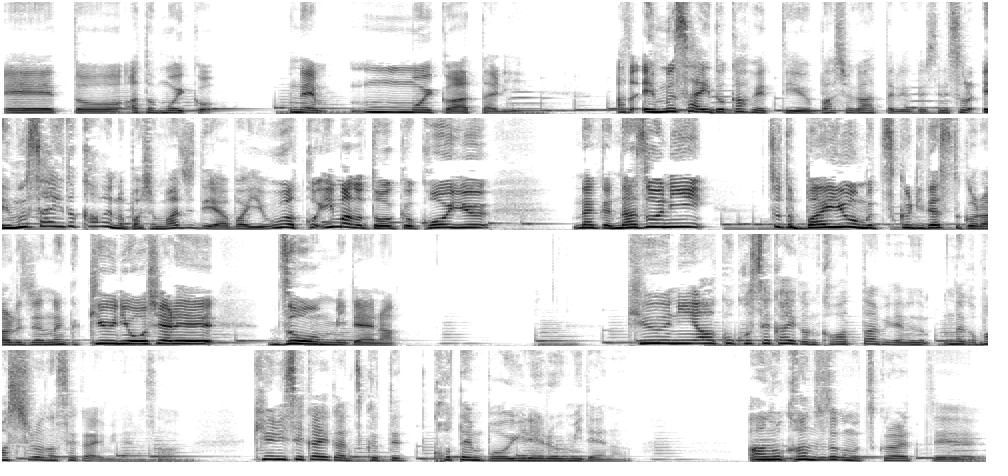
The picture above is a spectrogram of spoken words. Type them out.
えっと、あともう一個、ね、もう一個あったり、あと M サイドカフェっていう場所があったりとかしてね、その M サイドカフェの場所マジでやばいよ。うわ、こ今の東京こういう、なんか謎にちょっとバイオーム作り出すところあるじゃん。なんか急におしゃれゾーンみたいな。急に、あ、ここ世界観変わったみたいな。なんか真っ白な世界みたいなさ。急に世界観作って古店舗を入れるみたいな。あの感じとかも作られて、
